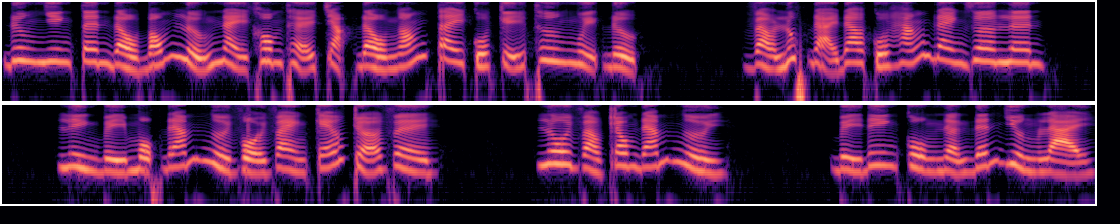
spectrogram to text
Đương nhiên tên đầu bóng lưỡng này không thể chặt đầu ngón tay của Kỷ Thương Nguyệt được. Vào lúc đại đao của hắn đang giơ lên, liền bị một đám người vội vàng kéo trở về, lôi vào trong đám người, bị điên cuồng nện đến dừng lại.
